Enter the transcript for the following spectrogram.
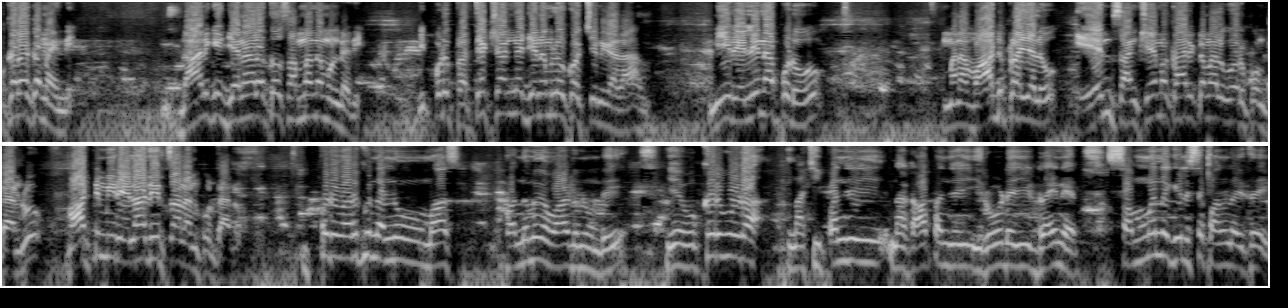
ఒక రకమైంది. దానికి జనాలతో సంబంధం ఉండదు. ఇప్పుడు ప్రత్యక్షంగా జనంలోకి వచ్చింది కదా. మీరు వెళ్ళినప్పుడు మన వార్డు ప్రజలు ఏం సంక్షేమ కార్యక్రమాలు కోరుకుంటారు? వాటిని మీరు ఎలా తీర్చాలనుకుంటారు? ఇప్పటి వరకు నన్ను మా పంతొమ్మిది వార్డు నుండి ఏ ఒక్కరు కూడా నాకు ఈ పని చేయి నాకు ఆ పని చేయి ఈ రోడ్ అయ్యి డ్రైనేజ్ సమ్మన్న గెలిస్తే పనులు అవుతాయి.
